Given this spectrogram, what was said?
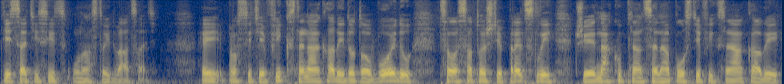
10 tisíc, u nás stojí 20 Hej, proste tie fixné náklady do toho vojdu, celé sa to ešte predslí, čiže nakupná cena plus tie fixné náklady e,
